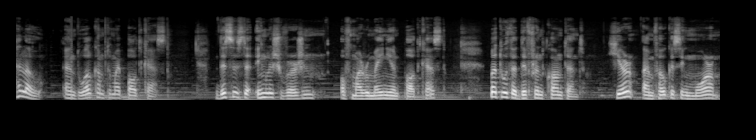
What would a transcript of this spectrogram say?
Hello, and welcome to my podcast. This is the English version of my Romanian podcast, but with a different content. Here I'm focusing more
